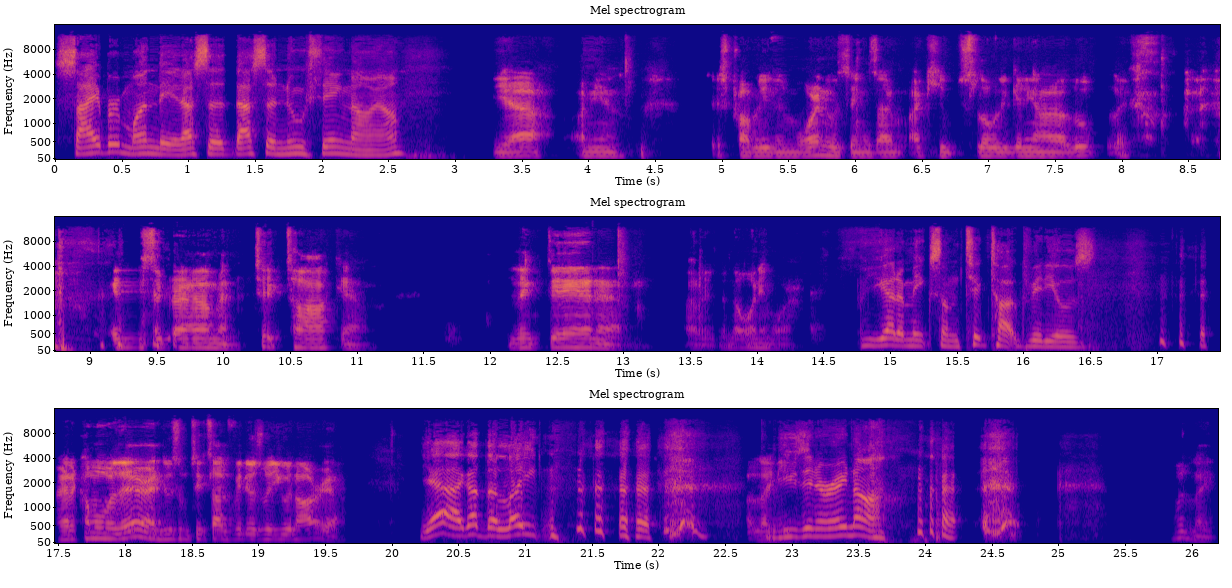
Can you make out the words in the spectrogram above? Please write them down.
Cyber Monday, that's a that's a new thing now, yeah. Yeah, I mean, there's probably even more new things. I I keep slowly getting out of the loop, like Instagram and TikTok and LinkedIn, and I don't even know anymore. You got to make some TikTok videos. I got to come over there and do some TikTok videos with you and Aria. Yeah, I got the light. I'm using it right now. what light?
